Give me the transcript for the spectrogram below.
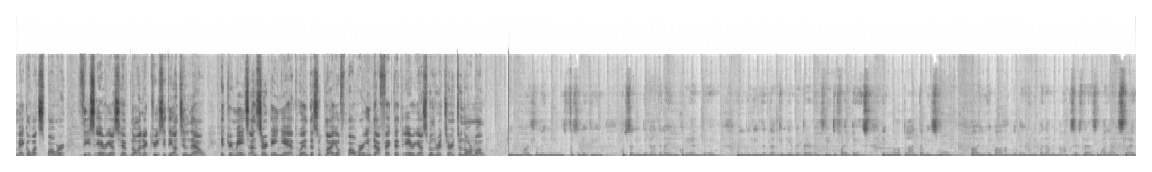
megawatts power. These areas have no electricity until now. It remains uncertain yet when the supply of power in the affected areas will return to normal. Yung marshalling facility kung saan dinadala yung kuryente, we believe that that can be repaired in 3 to 5 days. Yung mga planta mismo, uh, yung iba hanggang ngayon hindi pa namin ma-access dahil sa mga landslide.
